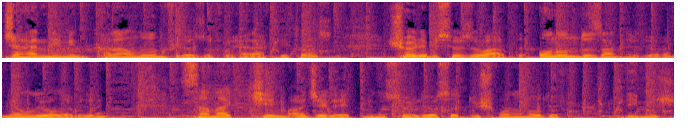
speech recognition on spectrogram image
Cehennemin, karanlığın filozofu Heraklitos. Şöyle bir sözü vardı. Onundu zannediyorum. Yanılıyor olabilirim. Sana kim acele etmeni söylüyorsa düşmanın odur demiş.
